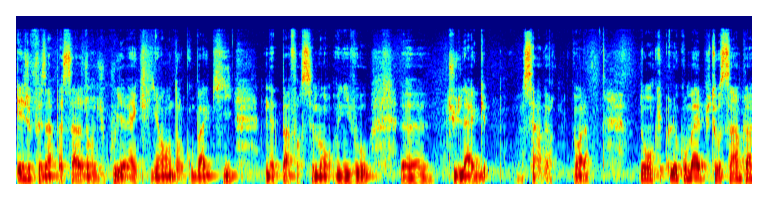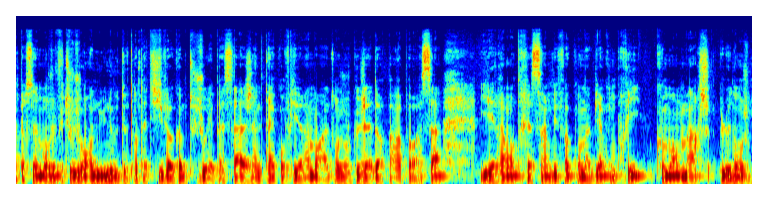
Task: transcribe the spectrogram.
Et je faisais un passage, donc du coup il y avait un client dans le combat qui n'aide pas forcément au niveau euh, du lag serveur. Voilà. Donc le combat est plutôt simple, hein. personnellement je le fais toujours en une ou deux tentatives, hein, comme toujours les passages, hein. c'est un conflit vraiment un donjon que j'adore par rapport à ça, il est vraiment très simple une fois qu'on a bien compris comment marche le donjon.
